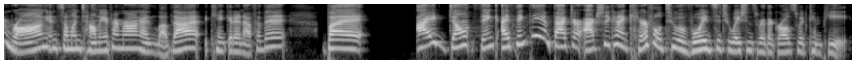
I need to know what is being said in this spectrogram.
I'm wrong and someone tell me if I'm wrong. I love that. I can't get enough of it. But I don't think, I think they in fact are actually kind of careful to avoid situations where the girls would compete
